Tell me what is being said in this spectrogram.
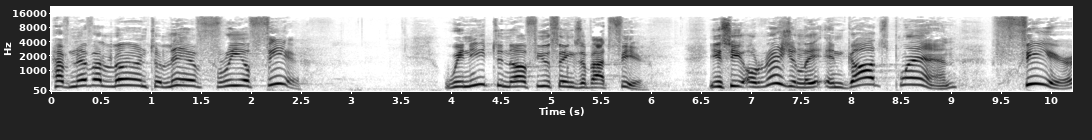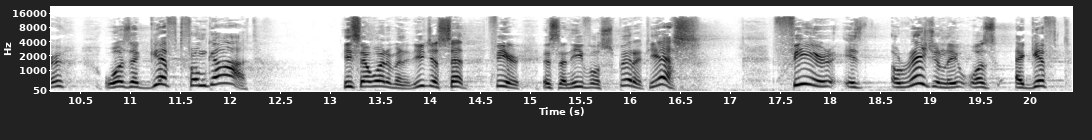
have never learned to live free of fear. We need to know a few things about fear. You see, originally in God's plan, fear was a gift from God. He said, wait a minute, you just said fear is an evil spirit. Yes. Fear is originally was a gift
